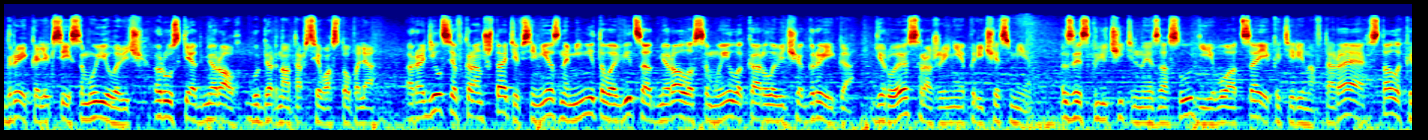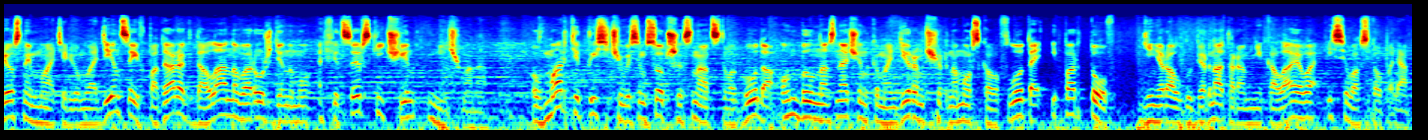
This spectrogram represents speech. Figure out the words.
Грейк Алексей Самуилович, русский адмирал, губернатор Севастополя. Родился в Кронштадте в семье знаменитого вице-адмирала Самуила Карловича Грейга, героя сражения при Чесме. За исключительные заслуги его отца Екатерина II стала крестной матерью младенца и в подарок дала новорожденному офицерский чин Мичмана. В марте 1816 года он был назначен командиром Черноморского флота и портов, генерал-губернатором Николаева и Севастополя.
